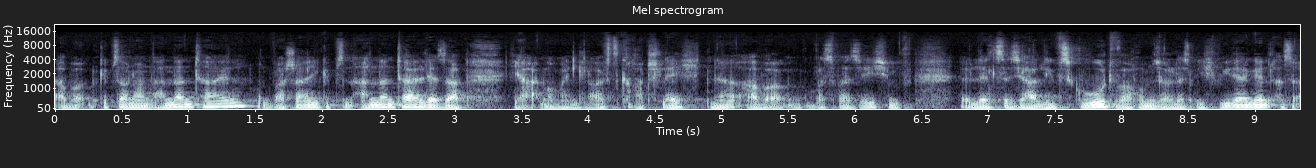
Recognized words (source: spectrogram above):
aber gibt es auch noch einen anderen Teil? Und wahrscheinlich gibt es einen anderen Teil, der sagt, ja, im Moment läuft es gerade schlecht, ne? aber was weiß ich, letztes Jahr lief es gut, warum soll das nicht wieder gehen? Also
